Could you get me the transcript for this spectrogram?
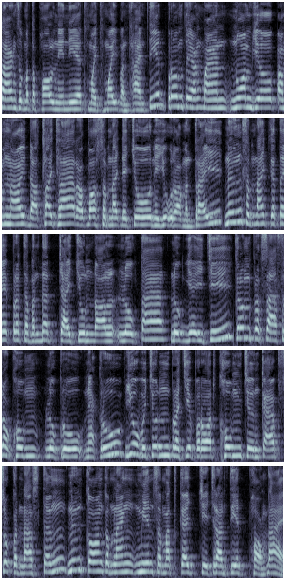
សាងសមិទ្ធផលនានាថ្មីថ្មីបន្ថែមទៀតព្រមទាំងបាននាំយកអំណោយដ៏ថ្លៃថ្លារបស់សម្ដេចតេជោនាយករដ្ឋមន្ត្រី និងសម្ដេចកតេប្រតិបណ្ឌិតចែកជូនដល់លោកតាលោកយាយជីក្រុមប្រឹក្សាស្រុកឃុំលោកគ្រូអ្នកគ្រូយុវជនប្រជាពលរដ្ឋឃុំជើងកើបស្រុកកណ្ដាលស្ទឹងនិងកងកម្លាំងមានសមត្ថកិច្ចជាច្រើនទៀតផងដែរ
